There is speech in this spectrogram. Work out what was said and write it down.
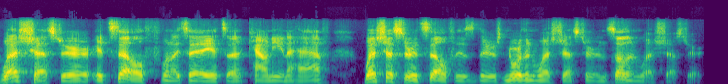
Westchester itself, when I say it's a county and a half, Westchester itself is there's northern Westchester and southern Westchester.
